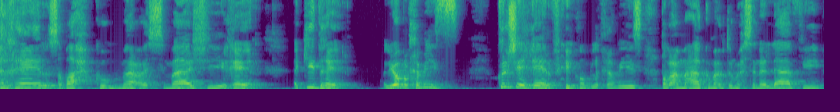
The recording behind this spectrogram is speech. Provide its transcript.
الخير صباحكم مع سماشي غير. أكيد غير. اليوم الخميس. كل شيء غير في يوم الخميس. طبعا معاكم عبد المحسن اللافي.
